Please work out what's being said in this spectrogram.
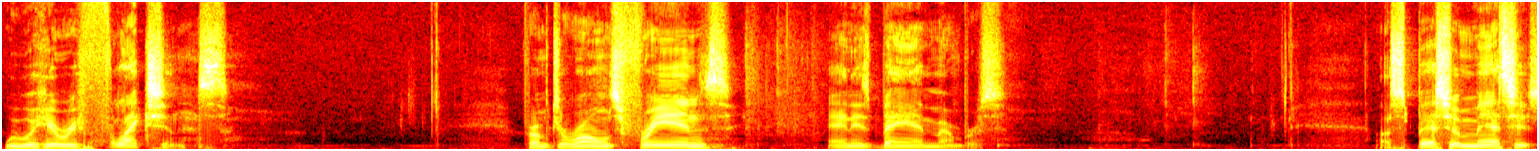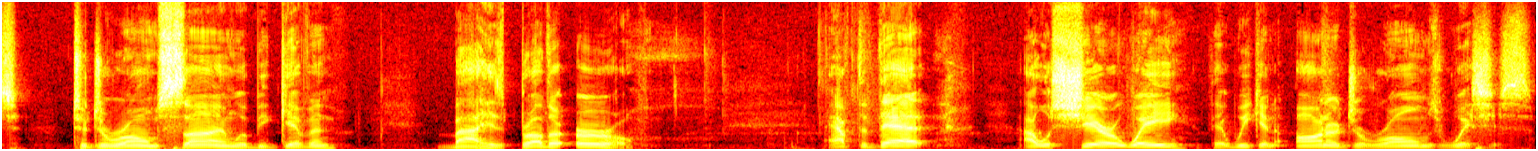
we will hear reflections from Jerome's friends and his band members. A special message to Jerome's son will be given by his brother Earl. After that, I will share a way that we can honor Jerome's wishes.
